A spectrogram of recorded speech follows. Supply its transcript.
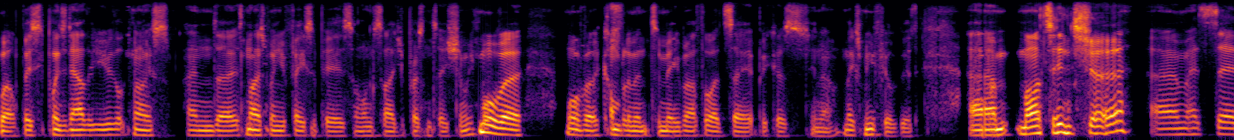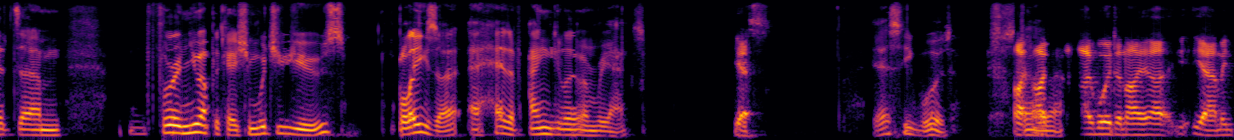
well, basically pointed out that you look nice, and uh, it's nice when your face appears alongside your presentation. Which more of a more of a compliment to me, but I thought I'd say it because you know it makes me feel good. Um, Martin Scher um, has said, um, for a new application, would you use Blazor ahead of Angular and React? Yes. Yes, he would. I, I, I, would, and I uh, yeah, I mean,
